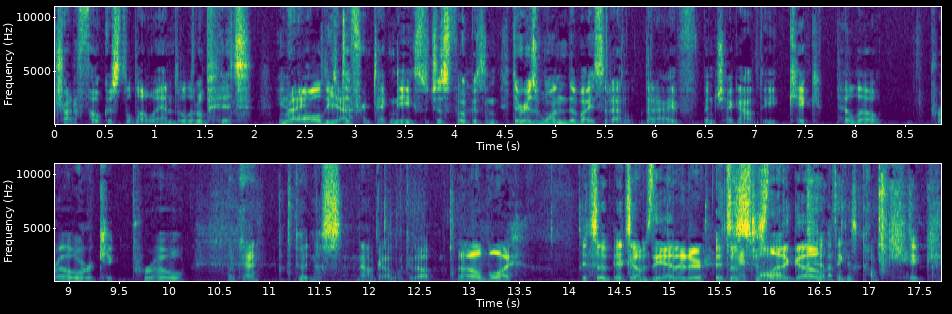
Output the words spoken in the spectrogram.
try to focus the low end a little bit. You know, Right, all these yeah. different techniques, just focusing. There is one device that I that I've been checking out, the Kick Pillow Pro or Kick Pro. okay. Goodness, now I've got to look it up. Oh boy, It's a here it's comes a, the editor. it's a Can't just small, let it go. I think it's called Kick.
